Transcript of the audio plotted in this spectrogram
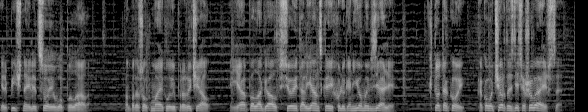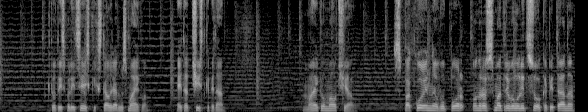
Кирпичное лицо его пылало. Он подошел к Майклу и прорычал. «Я полагал, все итальянское хулиганье мы взяли. Кто такой? Какого черта здесь ошиваешься?» Кто-то из полицейских стал рядом с Майклом. Этот чист, капитан». Майкл молчал. Спокойно, в упор, он рассматривал лицо капитана,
